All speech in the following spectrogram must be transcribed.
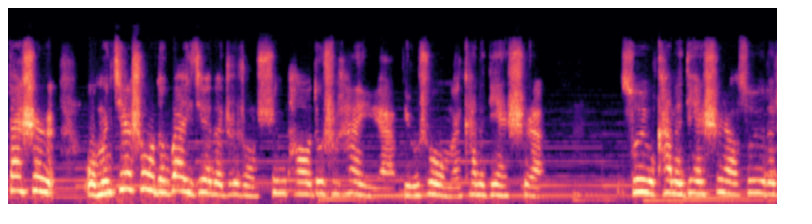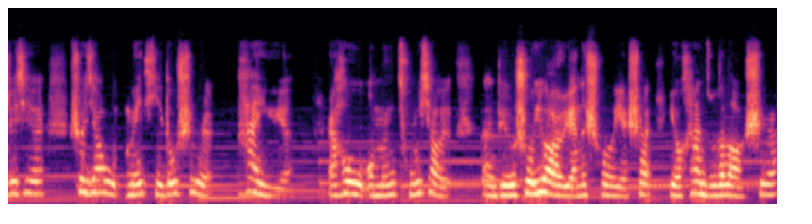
但是我们接受的外界的这种熏陶都是汉语啊。比如说我们看的电视，所有看的电视啊，所有的这些社交媒体都是汉语。然后我们从小，嗯，比如说幼儿园的时候也是有汉族的老师，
